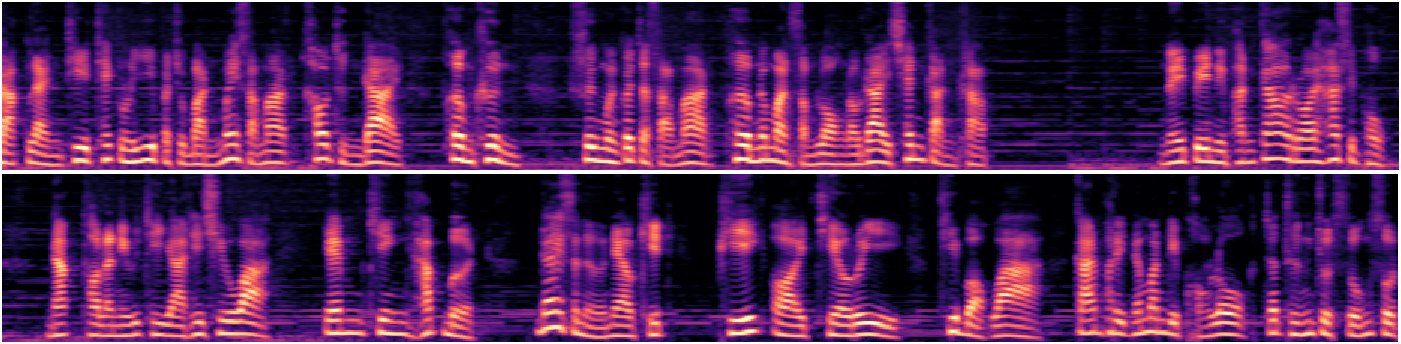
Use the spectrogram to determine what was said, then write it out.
จากแหล่งที่เทคโนโลยีปัจจุบันไม่สามารถเข้าถึงได้ เพิ่มขึ้น ซึ่งมันก็จะสามารถเพิ่มน้ำมันสำรองเราได้เช่นกันครับ ในปี 1956 นักธรณีวิทยาที่ชื่อว่า M. King Hubbard ได้เสนอแนวคิด Peak Oil Theory ที่บอกว่าการผลิตน้ำมันดิบของโลกจะถึงจุดสูงสุด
